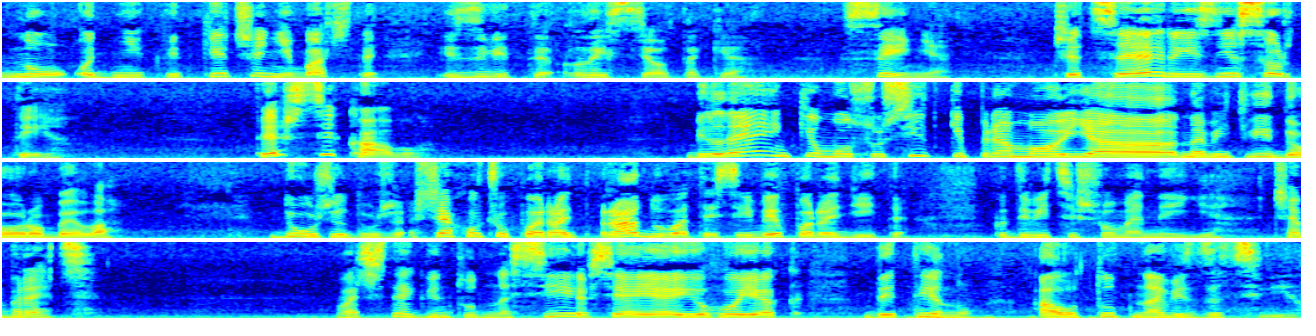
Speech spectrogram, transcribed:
ну, одні квітки чи ні. Бачите, і звідти листя отаке синє. Чи це різні сорти? Теж цікаво. Біленьким у сусідки прямо я навіть відео робила. Дуже-дуже. Ще хочу порадуватись, і ви порадійте. Подивіться, що в мене є. Чебрець. Бачите, як він тут насіявся, я його як дитину, а отут навіть зацвів.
